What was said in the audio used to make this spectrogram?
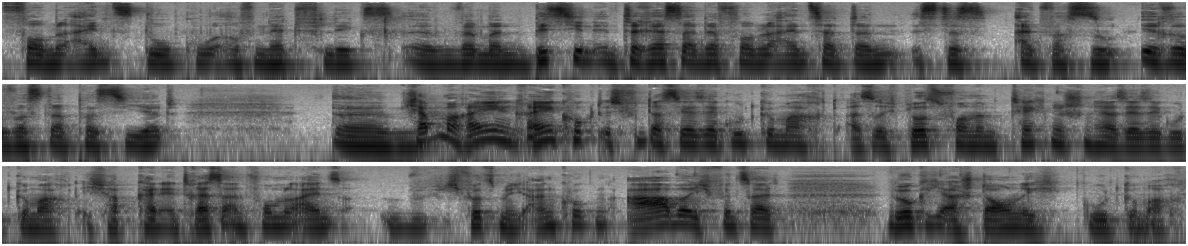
Formel 1 Doku auf Netflix. Äh, wenn man ein bisschen Interesse an der Formel 1 hat, dann ist das einfach so irre, was da passiert. Ähm, ich habe mal reingeguckt, ich finde das sehr, sehr gut gemacht. Also ich bloß von einem technischen her sehr, sehr gut gemacht. Ich habe kein Interesse an Formel 1, ich würde es mir nicht angucken, aber ich finde es halt wirklich erstaunlich gut gemacht.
